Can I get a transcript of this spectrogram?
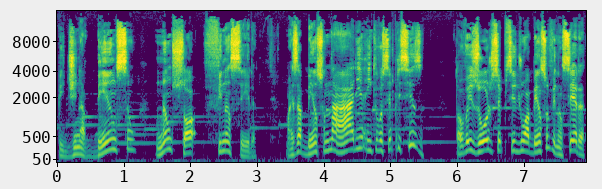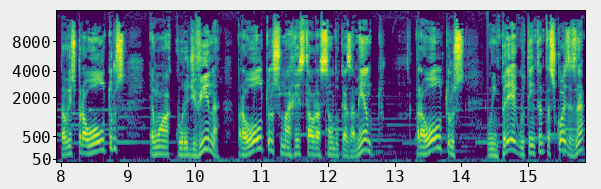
pedindo a bênção, não só financeira, mas a bênção na área em que você precisa. Talvez hoje você precise de uma bênção financeira, talvez para outros é uma cura divina, para outros uma restauração do casamento, para outros o emprego, tem tantas coisas, né?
